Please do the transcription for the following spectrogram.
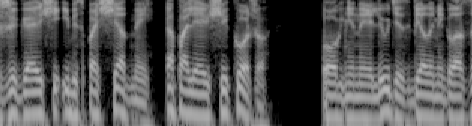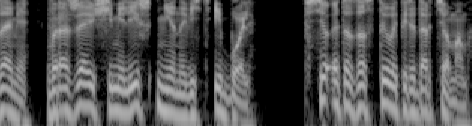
сжигающий и беспощадный, опаляющий кожу. Огненные люди с белыми глазами, выражающими лишь ненависть и боль. Все это застыло перед Артемом.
